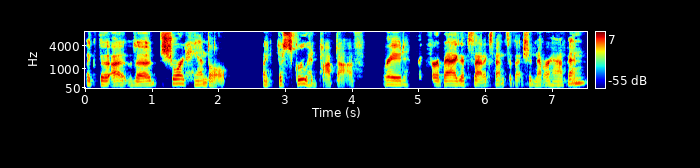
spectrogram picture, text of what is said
like the uh, the short handle, like the screw had popped off. Rude. Like for a bag that's that expensive, that should never happen.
